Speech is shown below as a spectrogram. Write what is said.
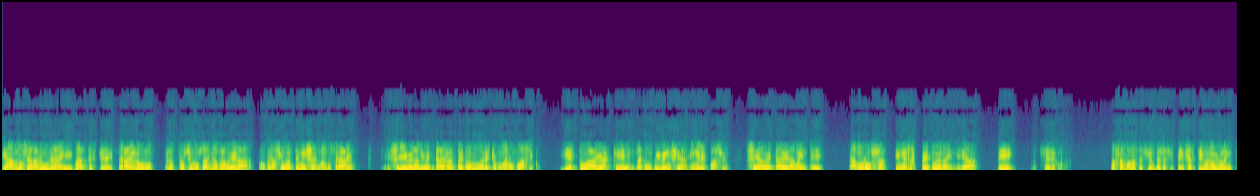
viajando hacia la Luna y Marte, que será en, los en los próximos años a través de la operación Artemisa cuando se haga, eh, se lleve la libertad y respeto de los derechos humanos básicos y esto haga que la convivencia en el espacio sea verdaderamente amorosa en el respeto de la dignidad de los seres humanos. Pasamos a la sesión de resistencia activa no violenta.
